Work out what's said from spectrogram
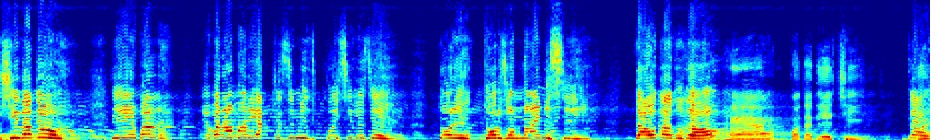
কইছি দাদু। এবার এবার আমার একটা জিনিস কইছিল যে তোর তোর জন্য আইনিছি। দাও দাদু দাও। হ্যাঁ কথা দিয়েছি। তাই?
